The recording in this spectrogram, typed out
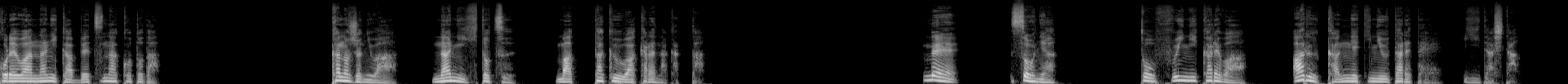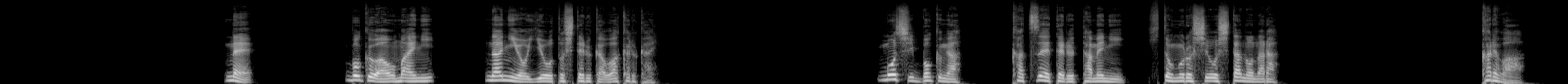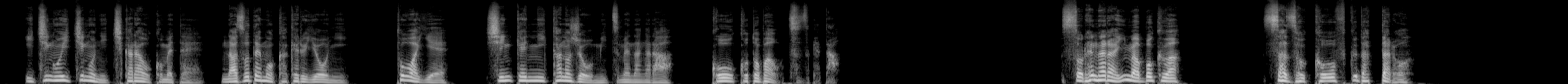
これは何か別なことだ。彼女には何一つ全くわからなかった。ねえ、ソーニャ。と不意に彼は、ある感激に打たれて言い出した。ねえ、僕はお前に何を言おうとしてるかわかるかい？もし僕が担えてるために人殺しをしたのなら、彼は一期一会に力を込めて謎でもかけるように、とはいえ真剣に彼女を見つめながら、こう言葉を続けた。それなら今僕は、さぞ幸福だったろ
